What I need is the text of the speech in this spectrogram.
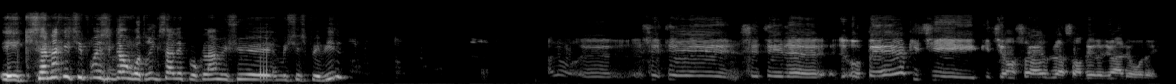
Et qui s'en a qui est président Rodrigue à l'époque-là, monsieur, monsieur Spéville c'était, c'était le, le OPR qui tient, qui tient en charge de l'Assemblée régionale de Rodrigue.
